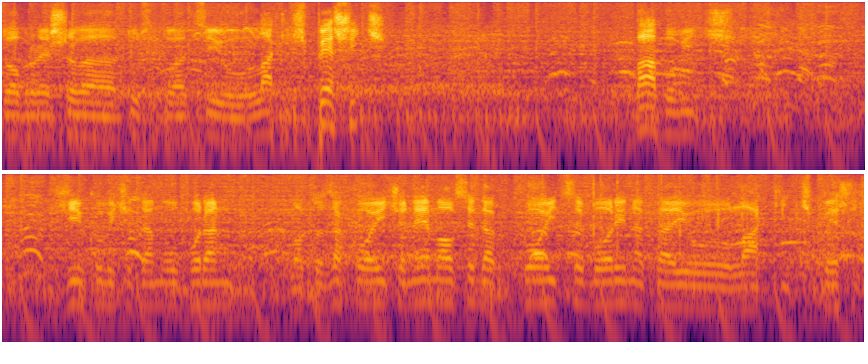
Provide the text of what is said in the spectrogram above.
dobro rešava tu situaciju Lakić Pešić. Babović. Živković je tamo uporan. Lopta za Kojića, nema da Kojić se bori na kraju. Lakić Pešić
